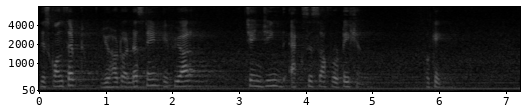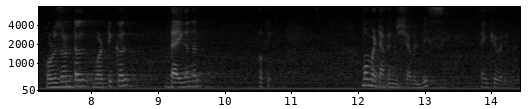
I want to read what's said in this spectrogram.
this concept you have to understand if you are changing the axis of rotation. Okay? Horizontal vertical diagonal. Okay? Moment of inertia will be same. Thank you very much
